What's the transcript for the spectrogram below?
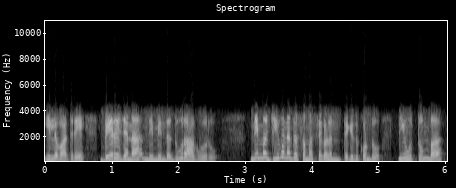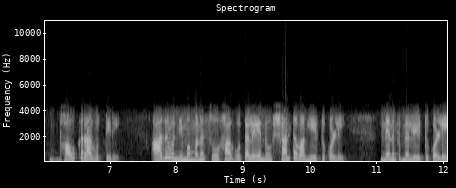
ಇಲ್ಲವಾದರೆ ಬೇರೆ ಜನ ನಿಮ್ಮಿಂದ ದೂರ ಆಗುವರು. ನಿಮ್ಮ ಜೀವನದ ಸಮಸ್ಯೆಗಳನ್ನು ತೆಗೆದುಕೊಂಡು ನೀವು ತುಂಬ ಭಾವುಕರಾಗುತ್ತೀರಿ. ಆದರೂ ನಿಮ್ಮ ಮನಸ್ಸು ಹಾಗೂ ತಲೆಯನ್ನು ಶಾಂತವಾಗಿ ಇಟ್ಟುಕೊಳ್ಳಿ. ನೆನಪಿನಲ್ಲಿ ಇಟ್ಟುಕೊಳ್ಳಿ,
